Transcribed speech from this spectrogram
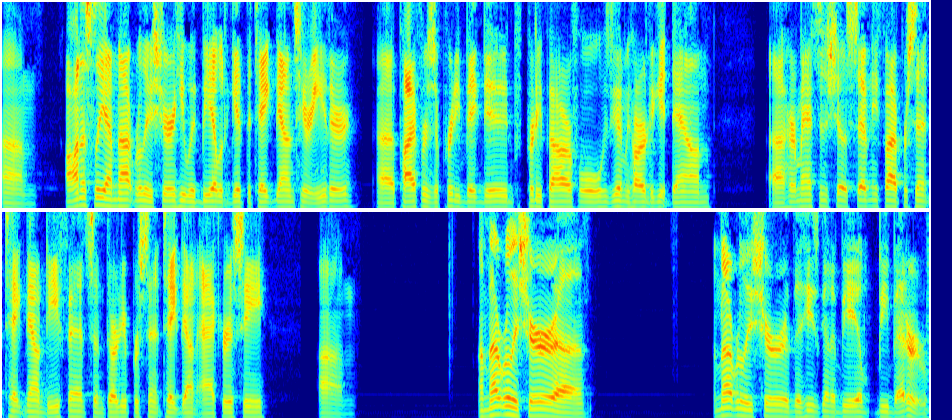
Um, honestly, I'm not really sure he would be able to get the takedowns here either. Uh, Pyfer's a pretty big dude, pretty powerful. He's going to be hard to get down. Uh, Hermansson shows 75% takedown defense and 30% takedown accuracy. Um, I'm not really sure uh, I'm not really sure that he's going to be be better,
